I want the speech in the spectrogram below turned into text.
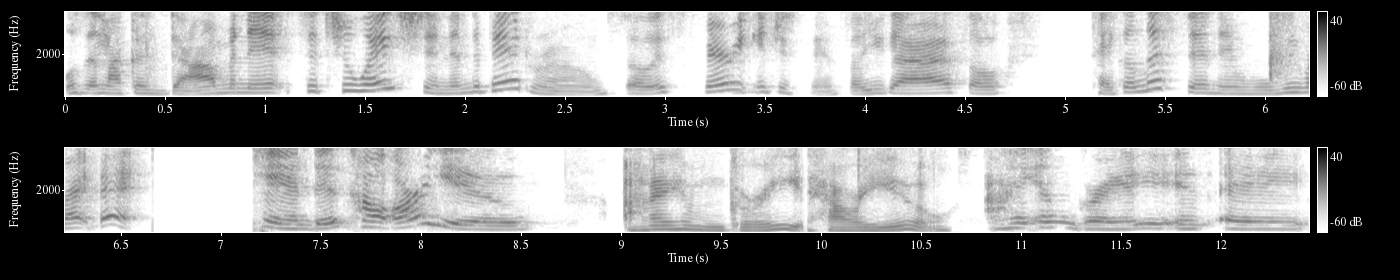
was in like a dominant situation in the bedroom. So it's very interesting. So you guys, so take a listen and we'll be right back. Candace, how are you? I am great. How are you? I am great. It is a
